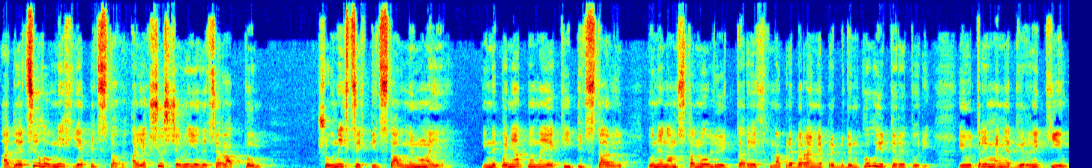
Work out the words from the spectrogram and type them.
А для цього в них є підстави. А якщо ще виявиться раптом, що в них цих підстав немає, і непонятно на якій підставі вони нам встановлюють тариф на прибирання прибудинкової території і утримання двірників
